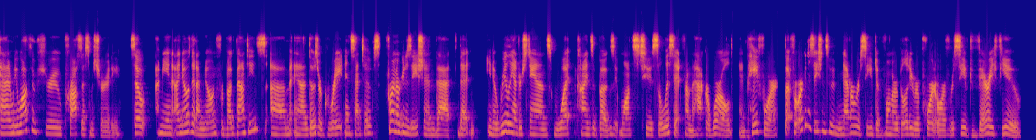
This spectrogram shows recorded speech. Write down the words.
And we walk them through process maturity. So, I mean, I know that I'm known for bug bounties, um, and those are great incentives for an organization that that you know really understands what kinds of bugs it wants to solicit from the hacker world and pay for. But for organizations who have never received a vulnerability report or have received very few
